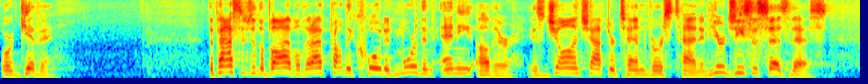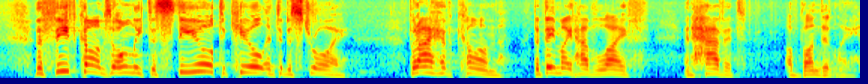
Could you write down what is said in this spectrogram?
or giving? The passage of the Bible that I've probably quoted more than any other is John chapter 10, verse 10. And here Jesus says this The thief comes only to steal, to kill, and to destroy. But I have come that they might have life and have it abundantly.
